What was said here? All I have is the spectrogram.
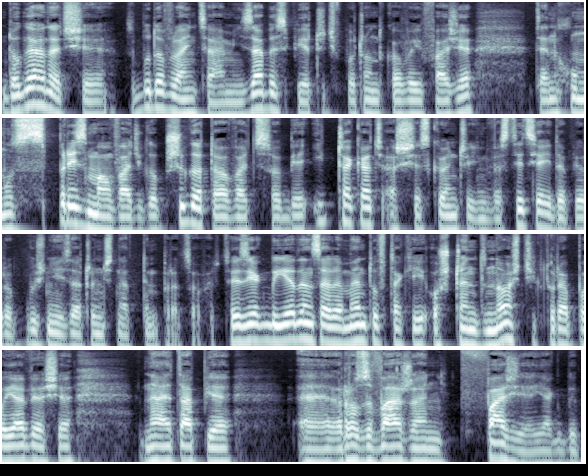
dogadać się z budowlańcami, zabezpieczyć w początkowej fazie ten humus, spryzmować go, przygotować sobie i czekać, aż się skończy inwestycja i dopiero później zacząć nad tym pracować. To jest jakby jeden z elementów takiej oszczędności, która pojawia się na etapie E, rozważań w fazie jakby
